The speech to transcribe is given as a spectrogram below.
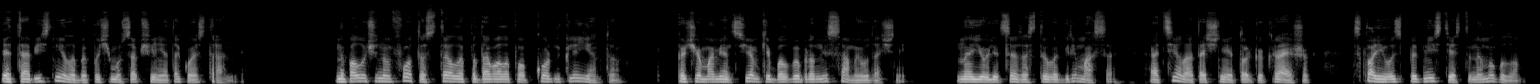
Это объяснило бы, почему сообщение такое странное. На полученном фото Стелла подавала попкорн клиенту, причем момент съемки был выбран не самый удачный. На ее лице застыла гримаса, а тело, точнее только краешек, склонилось под неестественным углом.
